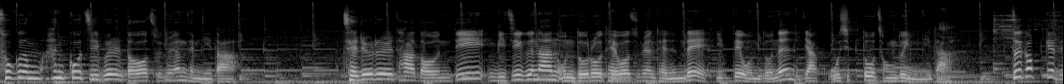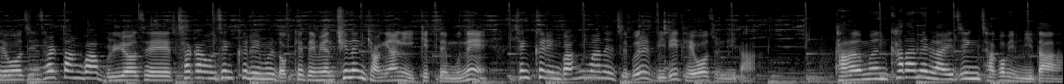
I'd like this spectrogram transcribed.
소금 한 꼬집을 넣어주면 됩니다. 재료를 다 넣은 뒤 미지근한 온도로 데워주면 되는데 이때 온도는 약 50도 정도입니다. 뜨겁게 데워진 설탕과 물엿에 차가운 생크림을 넣게 되면 튀는 경향이 있기 때문에 생크림과 흑마늘즙을 미리 데워줍니다. 다음은 카라멜라이징 작업입니다.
